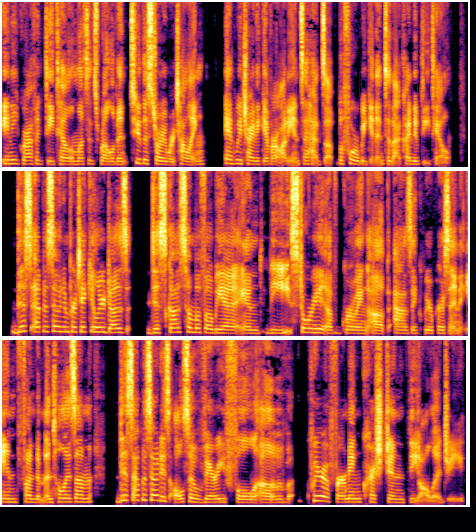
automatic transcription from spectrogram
any graphic detail unless it's relevant to the story we're telling, and we try to give our audience a heads up before we get into that kind of detail. This episode in particular does discuss homophobia and the story of growing up as a queer person in fundamentalism. This episode is also very full of queer affirming Christian theology.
